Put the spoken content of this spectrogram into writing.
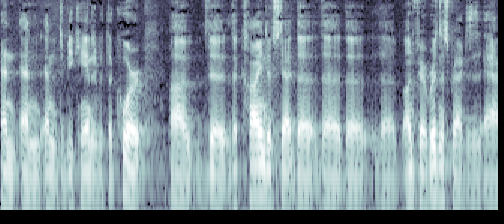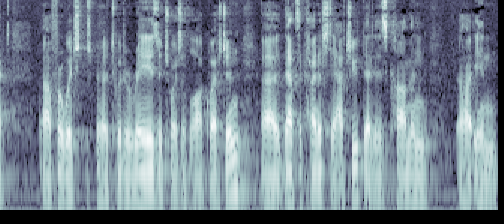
And, and, and to be candid with the court, uh, the, the kind of stat, the, the, the, the Unfair Business Practices Act uh, for which uh, Twitter raised a choice of law question, uh, that's a kind of statute that is common uh, in,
